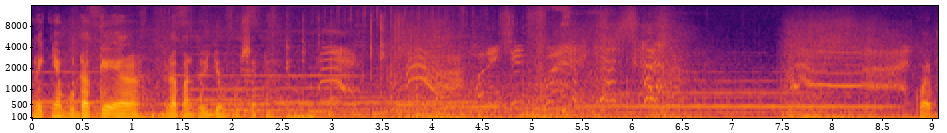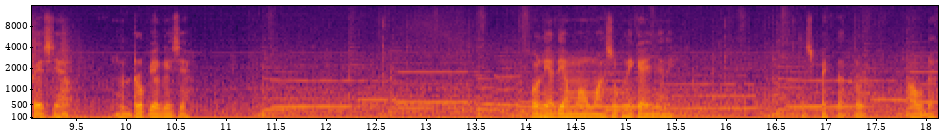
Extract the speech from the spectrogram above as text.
Nicknya budak GL 87 buset. Kok FPS-nya ngedrop ya guys ya? Oh ini ada yang mau masuk nih kayaknya nih. Atau spektator. Oh udah.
